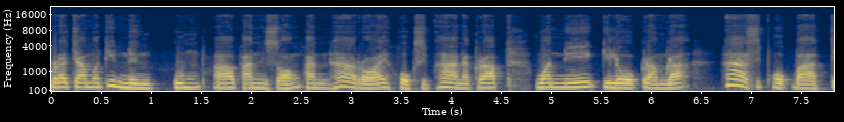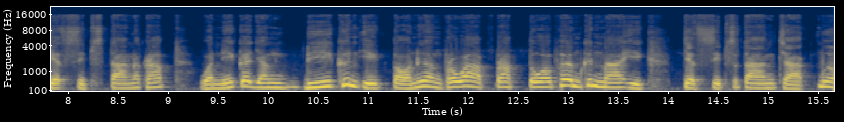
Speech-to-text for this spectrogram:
ประจำวันที่ 1 กุมภาพันธ์ 2565 นะครับ วันนี้กิโลกรัมละ 56 บาท 70 สตางค์นะครับ วันนี้ก็ยังดีขึ้นอีกต่อเนื่อง เพราะว่าปรับตัวเพิ่มขึ้นมาอีก 70 สตางค์จากเมื่อ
